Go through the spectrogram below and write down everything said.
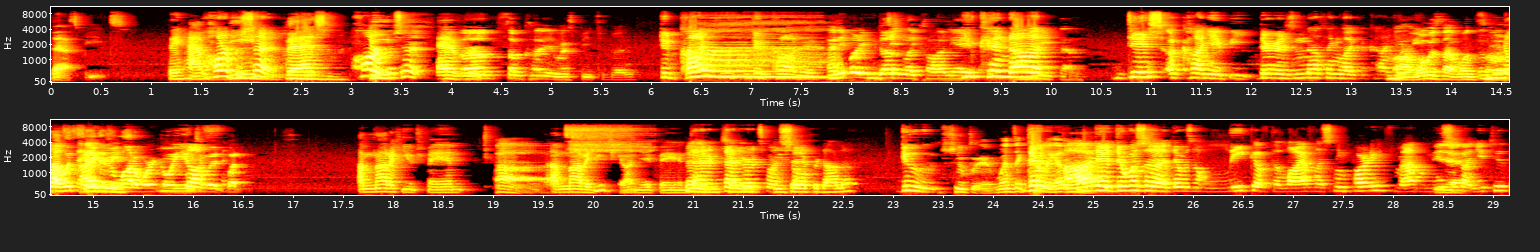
best beats. They have 100%. the best Hundred percent, ever. Um, some Kanye West beats are better. dude. Kanye, Uh, dude, Kanye. Anybody who doesn't like Kanye, You cannot hate diss a Kanye beat. There is nothing like a Kanye Uh, beat. what was that one song? No. I would say there's a lot of work going into it, but I'm not a huge fan. Uh, I'm not a huge Kanye fan. Better, That- you that said it- hurts my You said it soul. for Donda. Dude, Super. When's it There- coming out? I- there, there was a there was a leak of the live listening party from Apple Music Yeah. on YouTube.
